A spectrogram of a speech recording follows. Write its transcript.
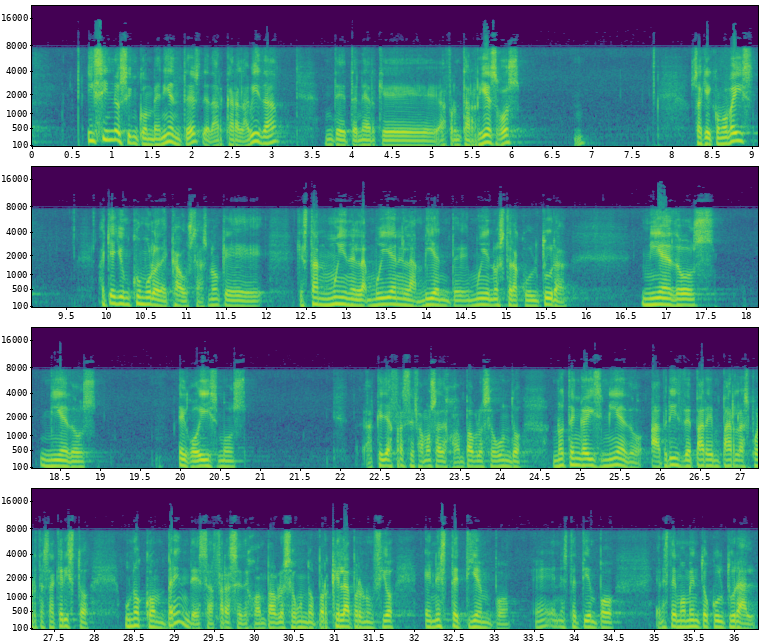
y sin los inconvenientes de dar cara a la vida, de tener que afrontar riesgos. O sea que, como veis, aquí hay un cúmulo de causas ¿no? que, están muy en, el, muy en el ambiente, muy en nuestra cultura. Miedos, miedos, egoísmos, aquella frase famosa de Juan Pablo II, no tengáis miedo, abrid de par en par las puertas a Cristo. Uno comprende esa frase de Juan Pablo II, por qué la pronunció en este tiempo, ¿eh? en este tiempo, en este momento cultural.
